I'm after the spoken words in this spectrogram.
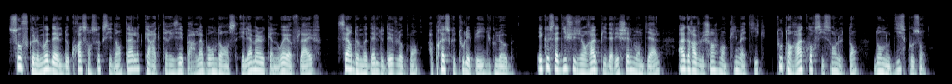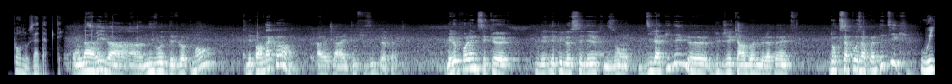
Sauf que le modèle de croissance occidentale, caractérisé par l'abondance et l'American Way of Life, sert de modèle de développement à presque tous les pays du globe, et que sa diffusion rapide à l'échelle mondiale aggrave le changement climatique tout en raccourcissant le temps dont nous disposons pour nous adapter. On arrive à un niveau de développement qui n'est pas en accord avec la réalité physique de la planète. Mais le problème, c'est que les pays de l'OCDE, ils ont dilapidé le budget carbone de la planète donc ça pose un problème d'éthique. Oui,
